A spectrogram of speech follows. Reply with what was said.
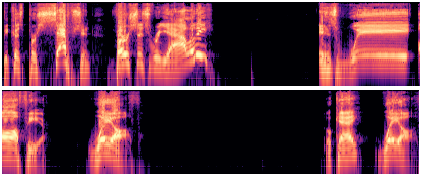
because perception versus reality is way off here. Way off. Okay? Way off.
